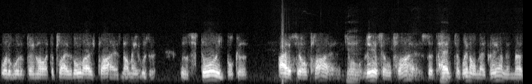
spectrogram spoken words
what it would have been like to play with all those players. And I mean, it was a, it was a storybook of AFL players or VFL players that had that went on that ground in the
